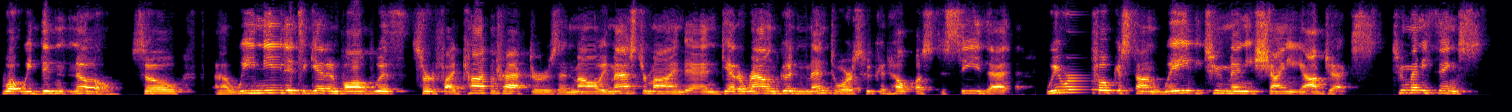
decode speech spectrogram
what we didn't know. So uh, we needed to get involved with certified contractors and Maui Mastermind and get around good mentors who could help us to see that we were focused on way too many shiny objects, too many things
